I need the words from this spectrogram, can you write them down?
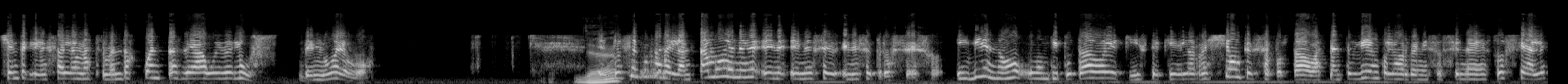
gente que le sale unas tremendas cuentas de agua y de luz, de nuevo. Entonces nos adelantamos en, en, ese, en ese proceso. Y vino un diputado X de aquí de la región que se ha portado bastante bien con las organizaciones sociales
